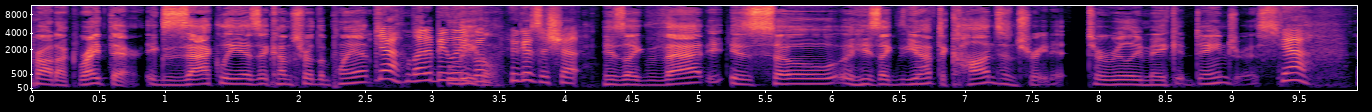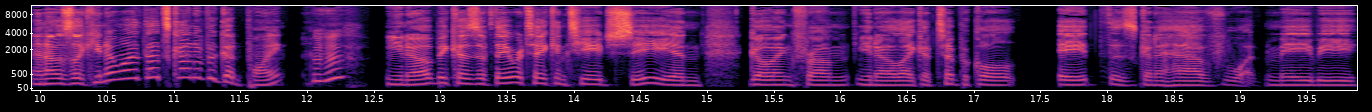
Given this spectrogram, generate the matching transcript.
product right there, exactly as it comes from the plant. Yeah, let it be legal. Legal. Who gives a shit? He's like, that is so. He's like, you have to concentrate it to really make it dangerous. Yeah. And I was like, you know what? That's kind of a good point. Mhm. You know, because if they were taking THC and going from, you know, like a typical eighth is going to have what, maybe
